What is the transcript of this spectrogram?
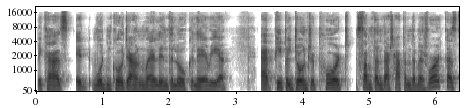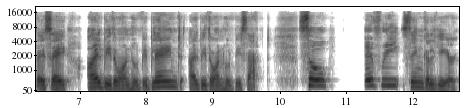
because it wouldn't go down well in the local area uh, people don't report something that happened them at work because they say, I'll be the one who'll be blamed, I'll be the one who'll be sacked. So every single year,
